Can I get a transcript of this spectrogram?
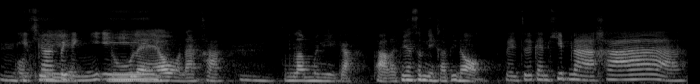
อืมโอเหตุเคการณ์เป็นอย่างนี้เองรู้แล้วนะคะอืมสำหรับมือนี้กะฝากกับเพื่อนสำนีค่ะพี่น้องไปเจอกันคลิปหน้าค่ะ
